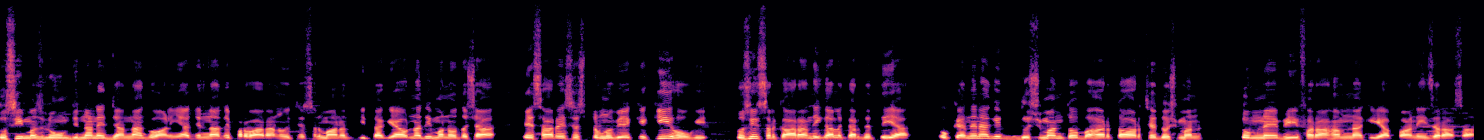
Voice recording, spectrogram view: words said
ਤੁਸੀਂ ਮਜ਼ਲੂਮ ਜਿਨ੍ਹਾਂ ਨੇ ਜਾਨਾਂ ਗਵਾਲੀਆਂ, ਜਿਨ੍ਹਾਂ ਦੇ ਪਰਿਵਾਰਾਂ ਨੂੰ ਇੱਥੇ ਸਨਮਾਨਿਤ ਕੀਤਾ ਗਿਆ, ਉਹਨਾਂ ਦੀ ਮਨੋਦਸ਼ਾ ਇਹ ਸਾਰੇ ਸਿਸਟਮ ਨੂੰ ਵੇਖ ਕੇ ਕੀ ਹੋਊਗੀ? ਤੁਸੀਂ ਸਰਕਾਰਾਂ ਦੀ ਗੱਲ ਕਰ ਦਿੱਤੀ ਆ, ਉਹ ਕਹਿੰਦੇ ਨਾ ਕਿ ਦੁਸ਼ਮਣ ਤੋਂ ਬਾਹਰ ਤੌਰ ਥੇ ਦੁਸ਼ਮਣ, ਤੁਮਨੇ ਵੀ ਫਰਾਹਮ ਨਾ ਕੀਆ ਪਾਣੀ ਜ਼ਰਾ ਸਾ।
